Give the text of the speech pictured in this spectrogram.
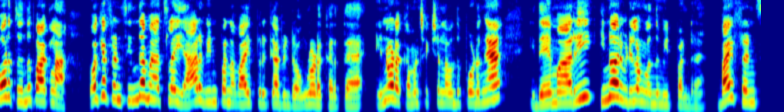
பொறுத்து வந்து பார்க்கலாம். ஓகே ஃப்ரெண்ட்ஸ் இந்த மேட்ச்சில் யார் வின் பண்ண வாய்ப்பு இருக்குது அப்படின்ற உங்களோட கருத்தை என்னோட கமெண்ட் செக்ஷனில் வந்து போடுங்க. இதே மாதிரி இன்னொரு வீடியோவில் உங்களை வந்து மீட் பண்ணுறேன் பை ஃப்ரெண்ட்ஸ்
